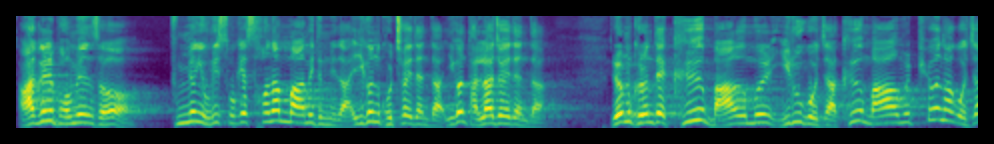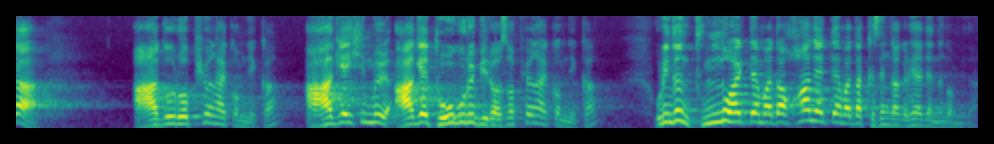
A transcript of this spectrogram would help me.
악을 보면서 분명히 우리 속에 선한 마음이 듭니다. 이건 고쳐야 된다. 이건 달라져야 된다. 여러분, 그런데 그 마음을 이루고자, 그 마음을 표현하고자 악으로 표현할 겁니까? 악의 힘을, 악의 도구를 빌어서 표현할 겁니까? 우리는 분노할 때마다 화낼 때마다 그 생각을 해야 되는 겁니다.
